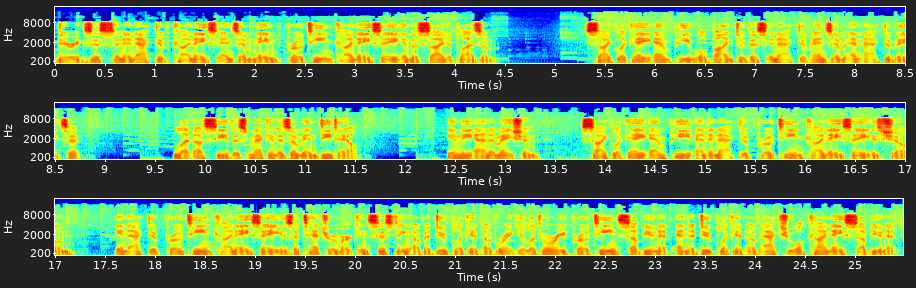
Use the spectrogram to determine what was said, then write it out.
There exists an inactive kinase enzyme named protein kinase A in the cytoplasm. Cyclic AMP will bind to this inactive enzyme and activates it. Let us see this mechanism in detail. In the animation, cyclic AMP and inactive protein kinase A is shown, Inactive protein kinase A is a tetramer consisting of a duplicate of regulatory protein subunit and a duplicate of actual kinase subunit.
